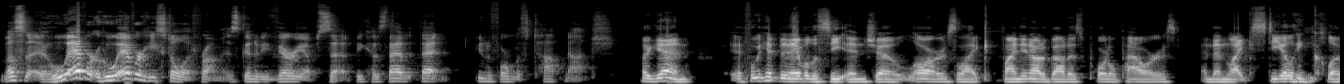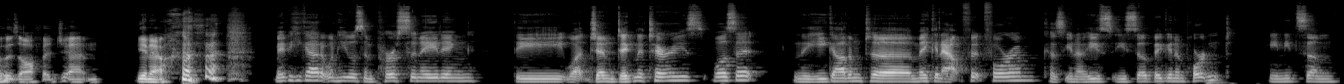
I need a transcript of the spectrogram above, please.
must whoever whoever he stole it from is going to be very upset because that that uniform was top notch. Again, if we had been able to see in show Lars like finding out about his portal powers and then like stealing clothes off a gem, you know. Maybe he got it when he was impersonating the what gem dignitaries was it? And he got him to make an outfit for him because you know he's he's so big and important. He needs some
